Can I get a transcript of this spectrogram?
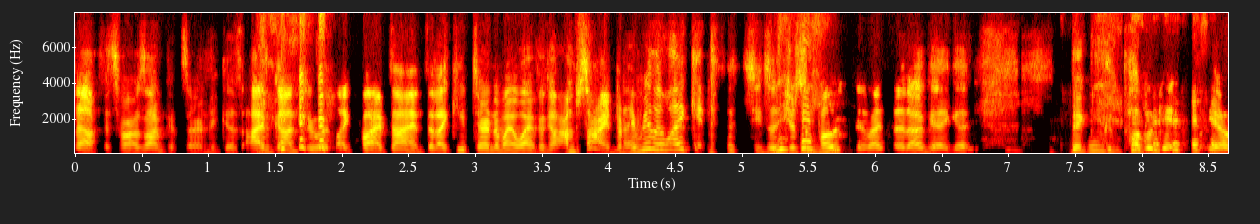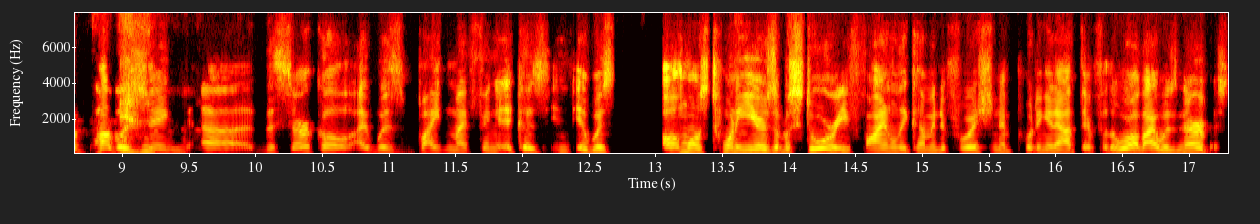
enough as far as I'm concerned because I've gone through it like five times, and I keep turning to my wife. I go, "I'm sorry, but I really like it." She's like, "You're supposed to." I said, "Okay, good." The the public, you know, publishing uh, the Circle, I was biting my finger because it was almost 20 years of a story finally coming to fruition and putting it out there for the world. I was nervous.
